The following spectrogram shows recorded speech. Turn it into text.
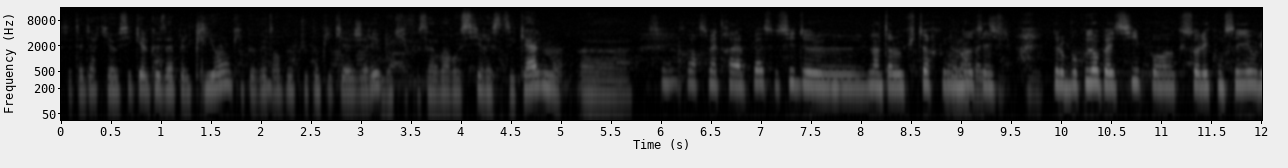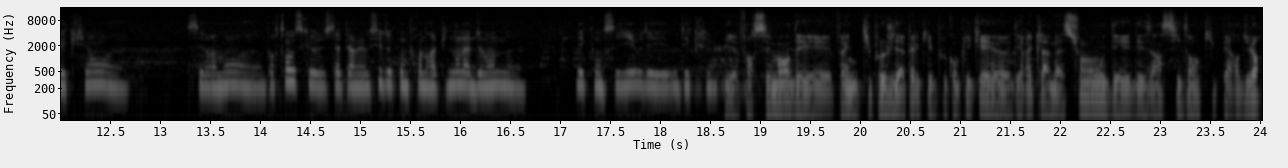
C'est-à-dire qu'il y a aussi quelques appels clients qui peuvent être un peu plus compliqués à gérer. Donc il faut savoir aussi rester calme. euh, savoir se mettre à la place aussi de l'interlocuteur que l'on note, et de beaucoup d'empathie pour que ce soit les conseillers ou les clients. C'est vraiment important parce que ça permet aussi de comprendre rapidement la demande euh, des conseillers ou des, ou des clients. Il y a forcément des, enfin, une typologie d'appels qui est plus compliquée, euh, des réclamations ou des, des incidents qui perdurent.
